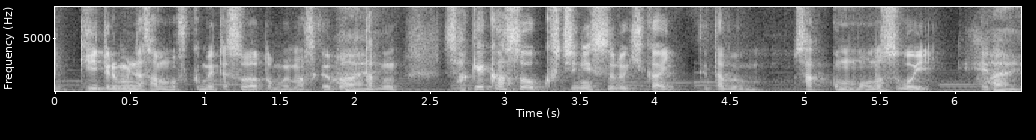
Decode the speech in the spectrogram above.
聞いてる皆さんも含めてそうだと思いますけど、はい、多分酒粕を口にする機会って多分昨今ものすごい減ってると思う、はい、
